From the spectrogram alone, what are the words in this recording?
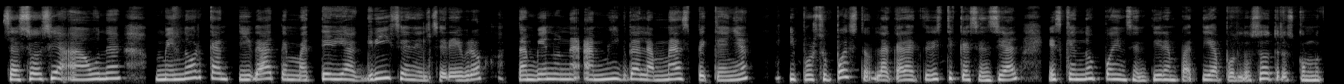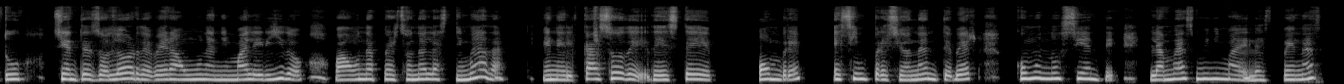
se asocia a una menor cantidad de materia gris en el cerebro, también una amígdala más pequeña, y por supuesto, la característica esencial es que no pueden sentir empatía por los otros, como tú sientes dolor de ver a un animal herido o a una persona lastimada. En el caso de, este hombre, es impresionante ver cómo no siente la más mínima de las penas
